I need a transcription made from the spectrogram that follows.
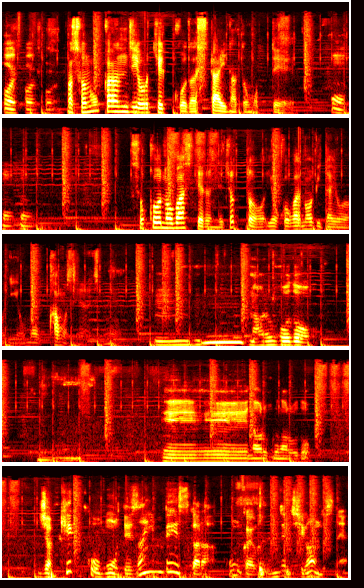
はいはいはい。まあ、その感じを結構出したいなと思って、ほうほうほう。そこを伸ばしてるんで、ちょっと横が伸びたように思うかもしれないですね。うーん。なるほど。うんへえ、なるほどなるほど。じゃあ結構もうデザインベースから今回は全然違うんですね。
